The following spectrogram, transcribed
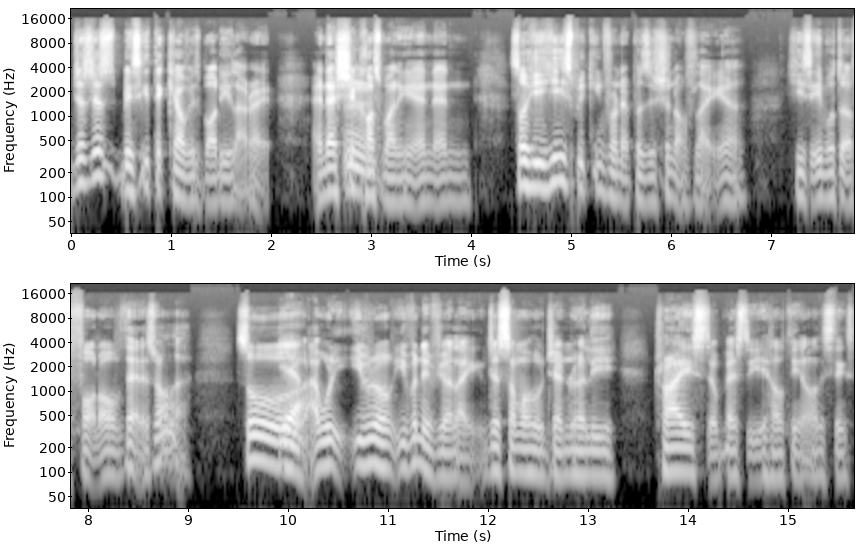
just just basically take care of his body, lah, right? And that Mm. shit costs money, and and so he he's speaking from that position of like yeah, he's able to afford all of that as well, lah. So Yeah. I would even though even if you're like just someone who generally tries their best to eat healthy and all these things,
